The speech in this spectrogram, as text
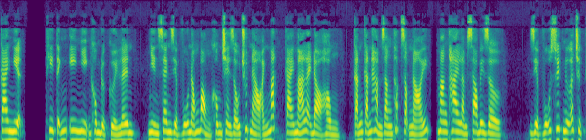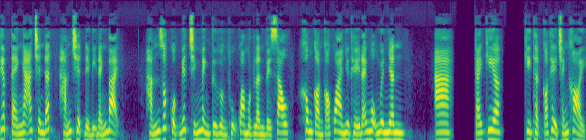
Cai nghiện. Thi Tĩnh Y nhịn không được cười lên, nhìn xem Diệp Vũ nóng bỏng không che giấu chút nào ánh mắt, cái má lại đỏ hồng, cắn cắn hàm răng thấp giọng nói, mang thai làm sao bây giờ? Diệp Vũ suýt nữa trực tiếp té ngã trên đất, hắn triệt để bị đánh bại. Hắn rốt cuộc biết chính mình từ hưởng thụ qua một lần về sau, không còn có qua như thế đãi ngộ nguyên nhân. A, cái kia, kỳ thật có thể tránh khỏi.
